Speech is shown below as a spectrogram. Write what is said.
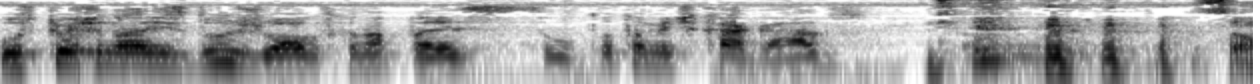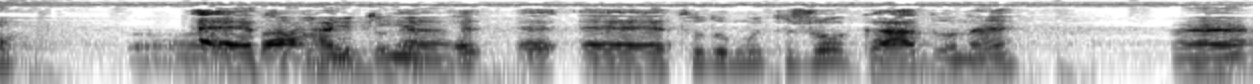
Os personagens dos jogos, quando aparecem, são totalmente cagados. São. É, é dá tudo, muito, raivinha. é, é- é- é tudo muito jogado, né? É.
